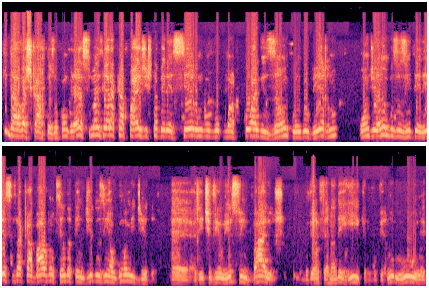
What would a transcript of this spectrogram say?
que dava as cartas no Congresso, mas era capaz de estabelecer um, uma coalizão com o governo, onde ambos os interesses acabavam sendo atendidos em alguma medida. É, a gente viu isso em vários, no governo Fernando Henrique, no governo Lula,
